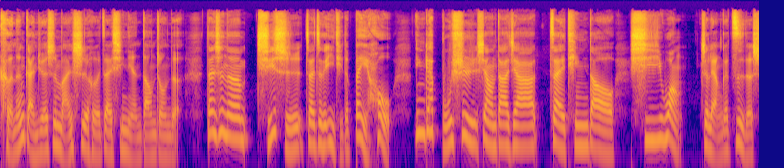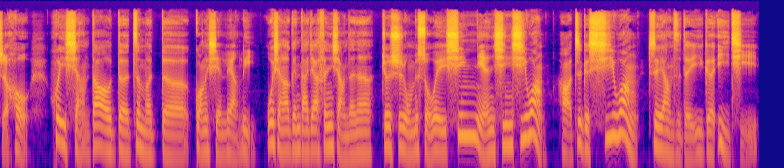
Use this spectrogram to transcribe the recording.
可能感觉是蛮适合在新年当中的，但是呢，其实在这个议题的背后，应该不是像大家在听到“希望”这两个字的时候会想到的这么的光鲜亮丽。我想要跟大家分享的呢，就是我们所谓“新年新希望”啊，这个“希望”这样子的一个议题。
